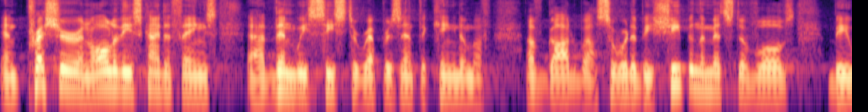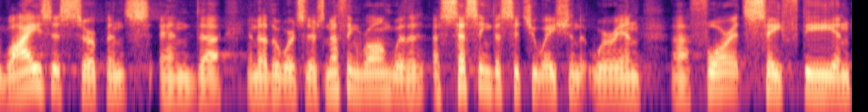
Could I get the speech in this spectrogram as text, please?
and pressure and all of these kind of things, uh, then we cease to represent the kingdom of, of God well. So we're to be sheep in the midst of wolves, be wise as serpents. And uh, in other words, there's nothing wrong with assessing the situation that we're in uh, for its safety and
